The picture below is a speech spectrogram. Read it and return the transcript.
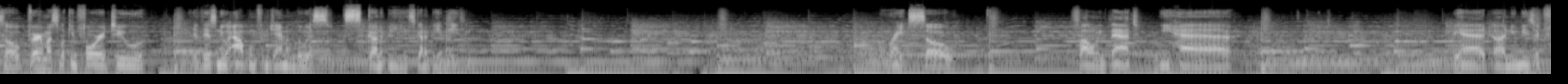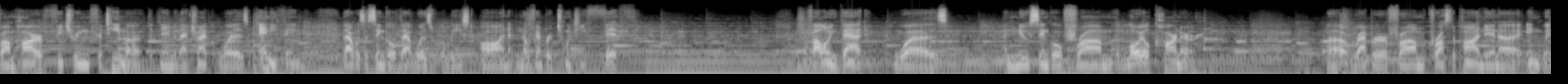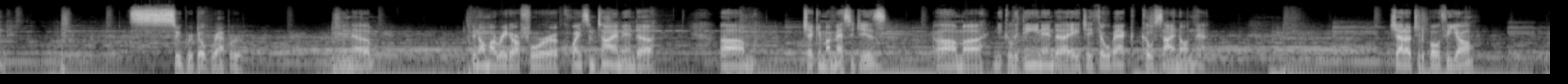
So very much looking forward to this new album from Jam and Lewis. It's gonna be it's gonna be amazing. Right, so following that we have we had uh, new music from Harve featuring Fatima. The name of that track was Anything. That was a single that was released on November 25th. Following that was a new single from Loyle Carner, a rapper from across the pond in uh, England. Super dope rapper. And uh, it's been on my radar for uh, quite some time. And uh, um, checking my messages, um, uh, Nicola Dean and uh, AJ Throwback co-sign on that. Shout out to the both of y'all.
